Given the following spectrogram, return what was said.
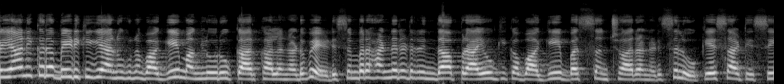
ಪ್ರಯಾಣಿಕರ ಬೇಡಿಕೆಗೆ ಅನುಗುಣವಾಗಿ ಮಂಗಳೂರು ಕಾರ್ಕಾಲ ನಡುವೆ ಡಿಸೆಂಬರ್ ಹನ್ನೆರಡರಿಂದ ಪ್ರಾಯೋಗಿಕವಾಗಿ ಬಸ್ ಸಂಚಾರ ನಡೆಸಲು ಕೆಎಸ್ಆರ್ಟಿಸಿ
